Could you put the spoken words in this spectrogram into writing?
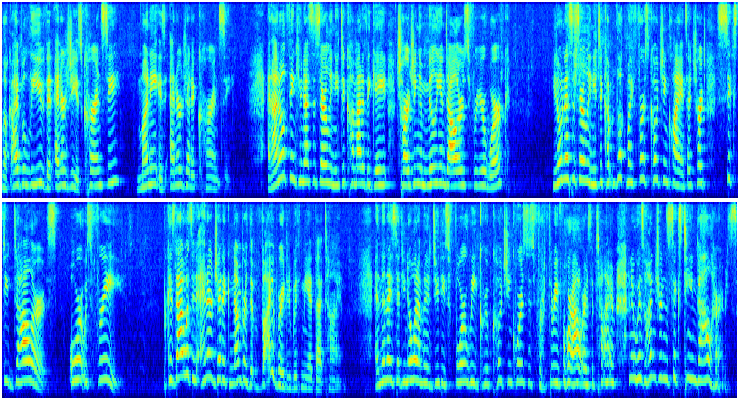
Look, I believe that energy is currency, money is energetic currency. And I don't think you necessarily need to come out of the gate charging a million dollars for your work. You don't necessarily need to come. Look, my first coaching clients, I charge $60 or it was free because that was an energetic number that vibrated with me at that time. And then I said, you know what? I'm going to do these four week group coaching courses for three, four hours a time. And it was $116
